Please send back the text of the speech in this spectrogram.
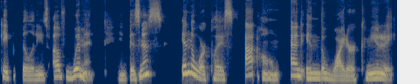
capabilities of women in business, in the workplace, at home, and in the wider community.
